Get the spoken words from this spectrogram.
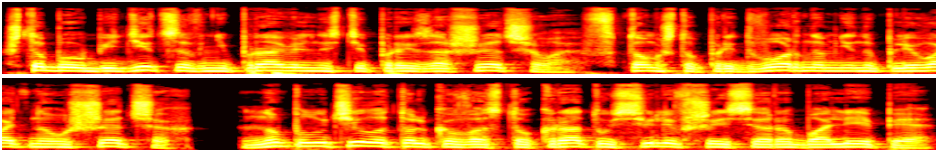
чтобы убедиться в неправильности произошедшего, в том, что придворным не наплевать на ушедших, но получила только во сто крат усилившееся раболепие.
